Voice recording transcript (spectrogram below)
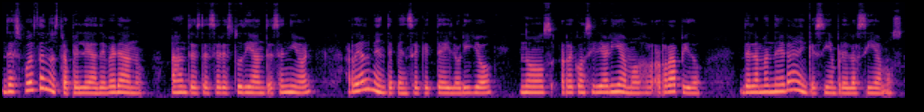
Después de nuestra pelea de verano, antes de ser estudiante señor, realmente pensé que Taylor y yo nos reconciliaríamos rápido, de la manera en que siempre lo hacíamos.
